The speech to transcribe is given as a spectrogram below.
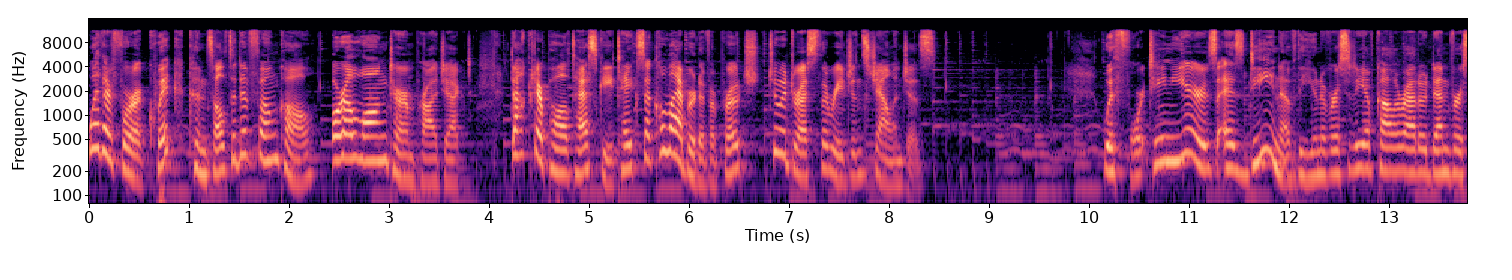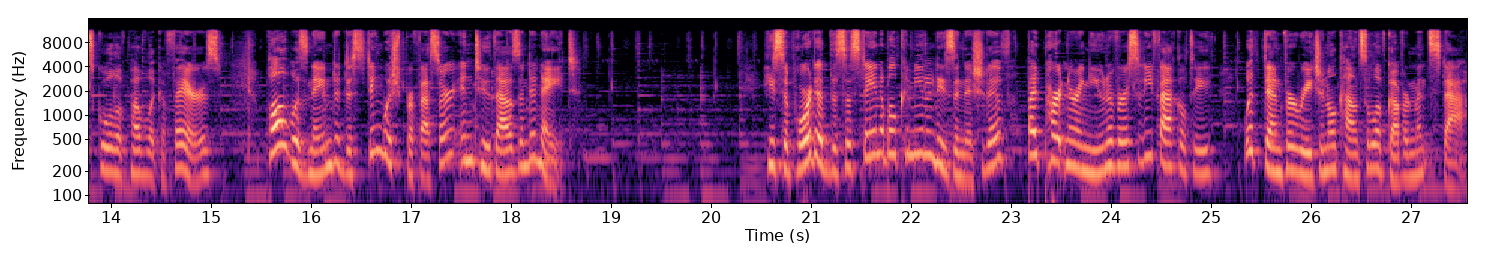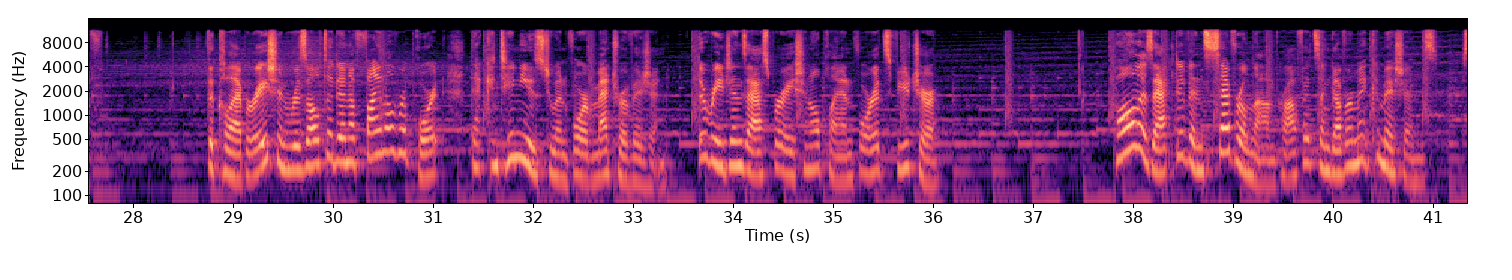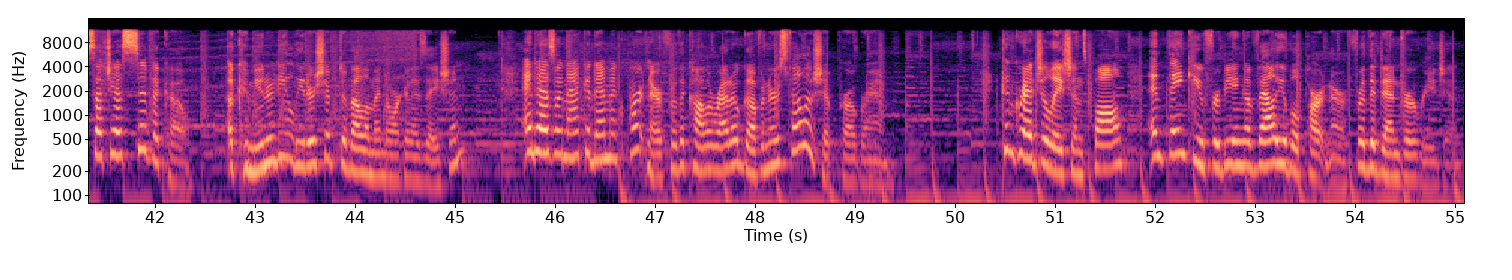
Whether for a quick consultative phone call or a long-term project, Dr. Paul Teske takes a collaborative approach to address the region's challenges. With 14 years as Dean of the University of Colorado Denver School of Public Affairs, Paul was named a Distinguished Professor in 2008. He supported the Sustainable Communities Initiative by partnering university faculty with Denver Regional Council of Government staff. The collaboration resulted in a final report that continues to inform MetroVision, the region's aspirational plan for its future. Paul is active in several nonprofits and government commissions, such as Civico, a community leadership development organization, and as an academic partner for the Colorado Governor's Fellowship Program. Congratulations, Paul, and thank you for being a valuable partner for the Denver region.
